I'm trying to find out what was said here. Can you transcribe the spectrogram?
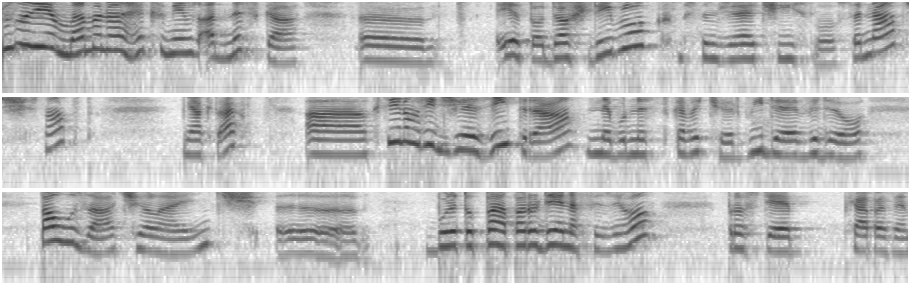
Čus lidi, mé jméno je Hex Games a dneska uh, je to další dayblock, myslím, že je číslo 17, 16, nějak tak. A chci jenom říct, že zítra nebo dneska večer vyjde video pauza challenge. Uh, bude to parodie na Fiziho, prostě chápete,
